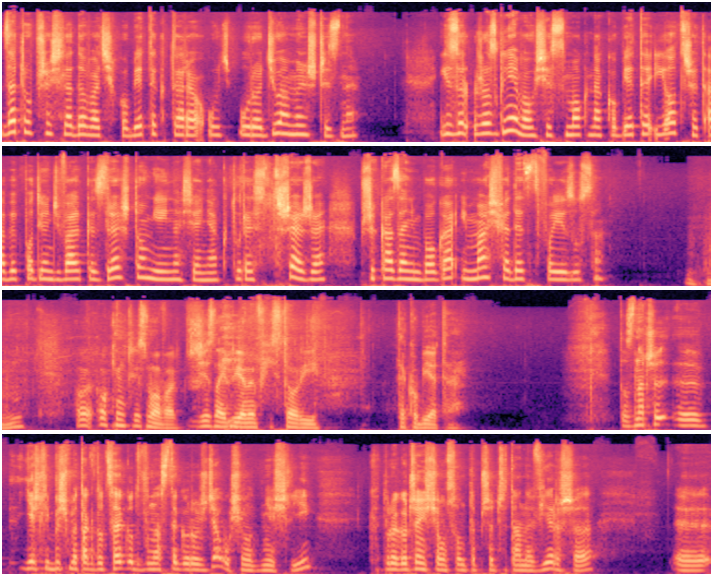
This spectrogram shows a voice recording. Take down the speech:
zaczął prześladować kobietę, która u- urodziła mężczyznę. I z- rozgniewał się smok na kobietę i odszedł, aby podjąć walkę z resztą jej nasienia, które strzeże przykazań Boga i ma świadectwo Jezusa. Mhm. O, o kim tu jest mowa? Gdzie znajdujemy w historii tę kobietę? To znaczy, y, jeśli byśmy tak do całego 12 rozdziału się odnieśli, którego częścią są te przeczytane wiersze, y,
